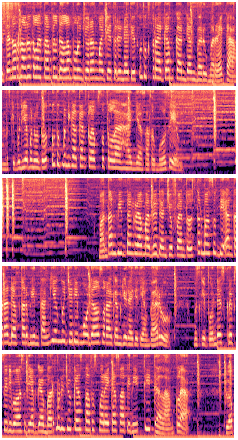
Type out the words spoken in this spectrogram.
Cristiano Ronaldo telah tampil dalam peluncuran Manchester United untuk seragam kandang baru mereka, meskipun dia menuntut untuk meninggalkan klub setelah hanya satu musim. Mantan bintang Real Madrid dan Juventus termasuk di antara daftar bintang yang menjadi modal seragam United yang baru. Meskipun deskripsi di bawah setiap gambar menunjukkan status mereka saat ini di dalam klub. 20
